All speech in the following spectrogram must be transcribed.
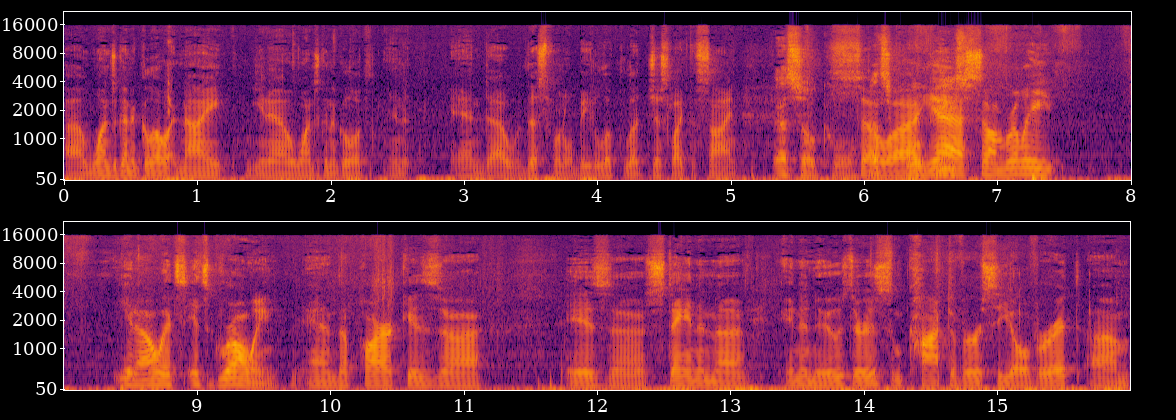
Uh, one's going to glow at night, you know, one's going to glow, in, and uh, this one will be look, look just like the sign. That's so cool. So That's a uh, yeah, piece. so I'm really, you know, it's it's growing, and the park is uh, is uh, staying in the in the news. There is some controversy over it. Um,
